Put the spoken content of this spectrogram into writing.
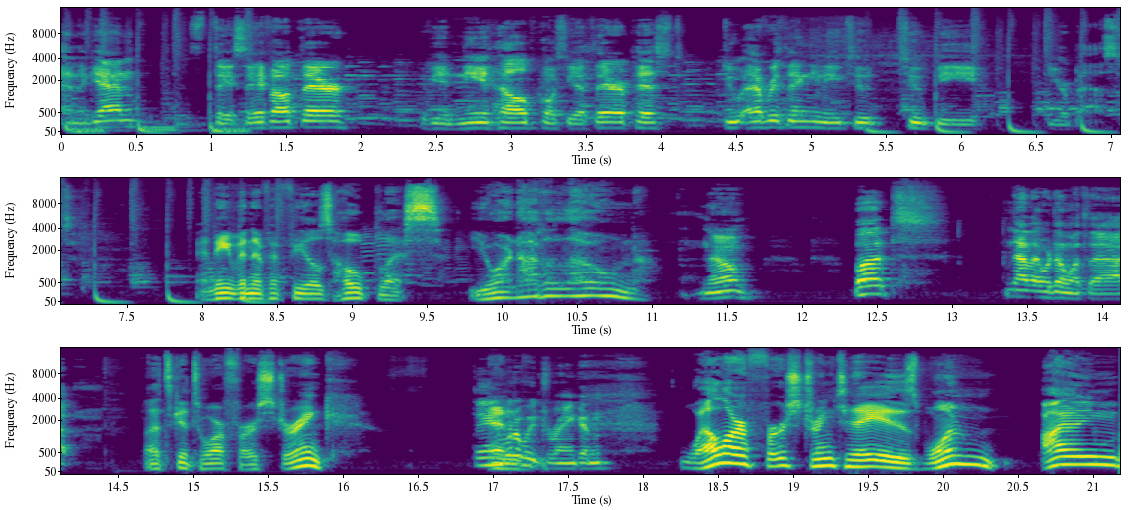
And again, stay safe out there. If you need help, go see a therapist. Do everything you need to to be your best. And even if it feels hopeless, you are not alone. No? But now that we're done with that, Let's get to our first drink. Dan, And- what are we drinking? Well, our first drink today is one I'm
